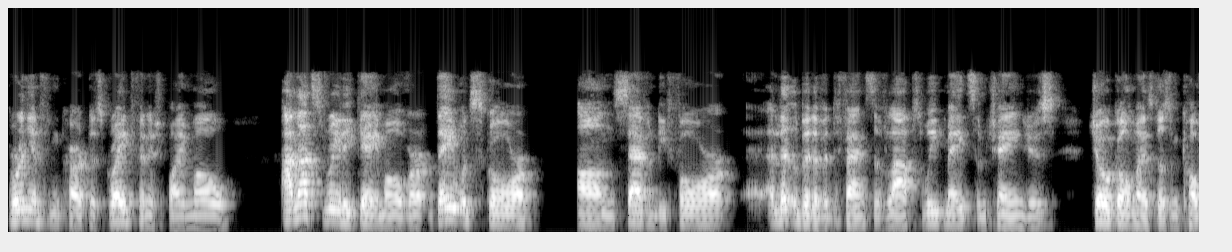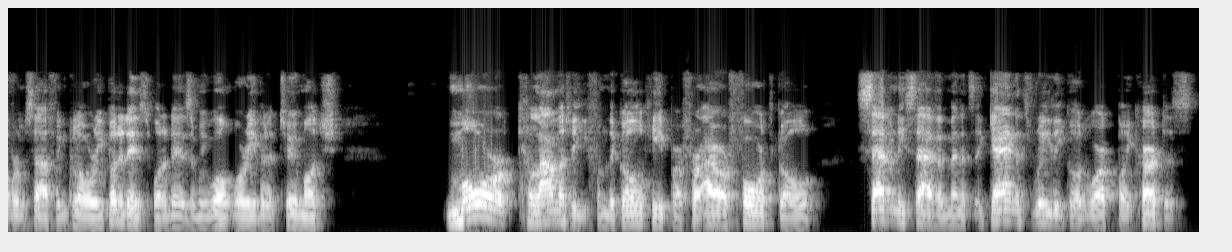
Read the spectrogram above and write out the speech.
brilliant from Curtis, great finish by Mo. And that's really game over. They would score on 74, a little bit of a defensive lapse. We've made some changes. Joe Gomez doesn't cover himself in glory, but it is what it is, and we won't worry about it too much more calamity from the goalkeeper for our fourth goal. 77 minutes. Again, it's really good work by Curtis.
